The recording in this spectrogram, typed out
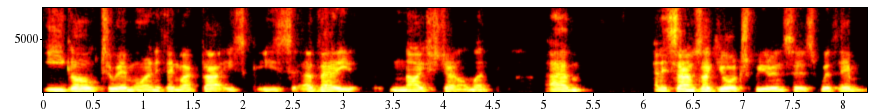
ego to him or anything like that. He's he's a very nice gentleman, um, and it sounds like your experiences with him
